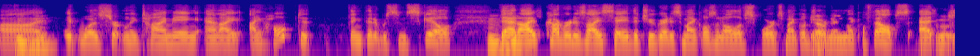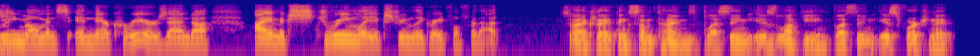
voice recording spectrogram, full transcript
Uh, mm-hmm. It was certainly timing, and I I hope to think that it was some skill mm-hmm. that I've covered, as I say, the two greatest Michaels in all of sports, Michael Jordan yep. and Michael Phelps, at Absolutely. key moments in their careers, and uh, I am extremely extremely grateful for that. So actually, I think sometimes blessing is lucky, blessing is fortunate,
